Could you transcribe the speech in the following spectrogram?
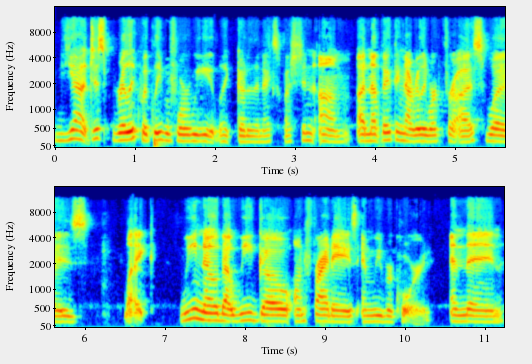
Yeah, just really quickly before we like go to the next question. Um another thing that really worked for us was like we know that we go on Fridays and we record and then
